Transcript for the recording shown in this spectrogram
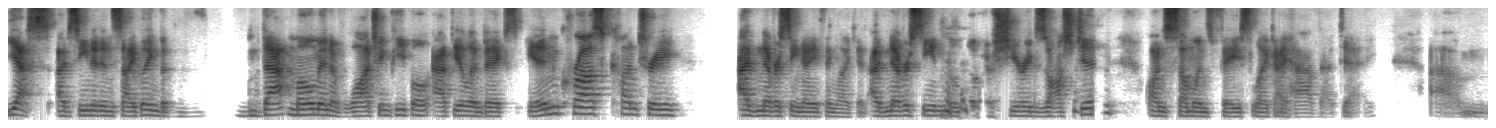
yes, I've seen it in cycling, but that moment of watching people at the Olympics in cross country I've never seen anything like it. I've never seen the look of sheer exhaustion on someone's face like I have that day. Um,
